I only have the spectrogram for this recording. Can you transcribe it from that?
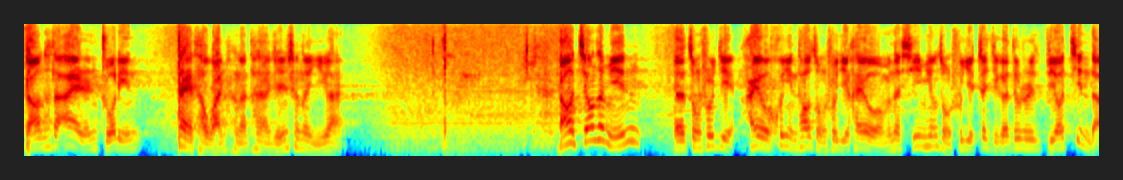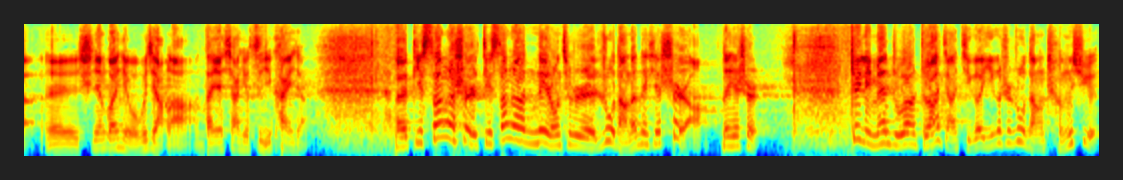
然后他的爱人卓林带他完成了他的人生的遗愿。然后江泽民。呃，总书记，还有胡锦涛总书记，还有我们的习近平总书记，这几个都是比较近的。呃，时间关系我不讲了，大家下去自己看一下。呃，第三个事儿，第三个内容就是入党的那些事儿啊，那些事儿。这里面主要主要讲几个，一个是入党程序，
